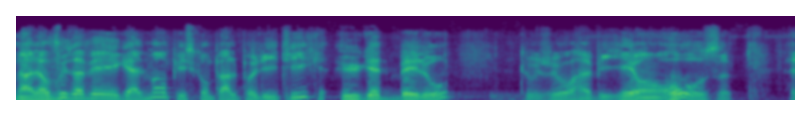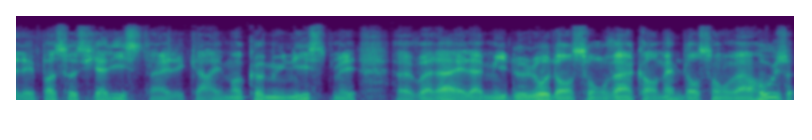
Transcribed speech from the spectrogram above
Non, alors vous avez également, puisqu'on parle politique, Huguette Bello, toujours habillée en rose. Elle n'est pas socialiste, hein, elle est carrément communiste, mais euh, voilà, elle a mis de l'eau dans son vin quand même, dans son vin rouge.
